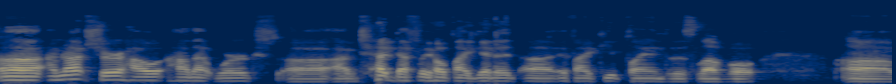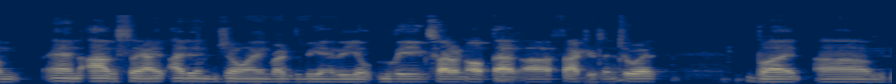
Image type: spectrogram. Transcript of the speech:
Uh, I'm not sure how, how that works. Uh, I definitely hope I get it uh, if I keep playing to this level. Um, and obviously, I, I didn't join right at the beginning of the league, so I don't know if that uh, factors into it. But um,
